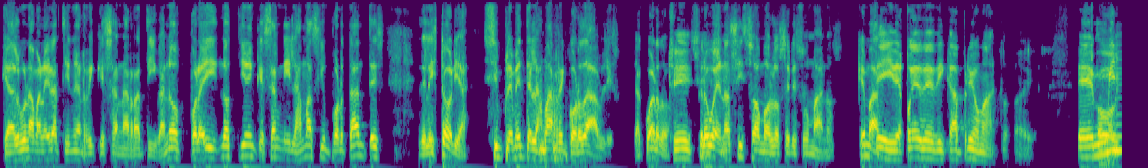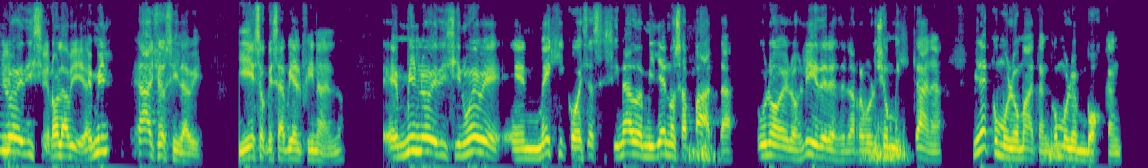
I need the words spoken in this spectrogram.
que de alguna manera tienen riqueza narrativa. No, por ahí no tienen que ser ni las más importantes de la historia, simplemente las más recordables, ¿de acuerdo? Sí, sí Pero bueno, así somos los seres humanos. ¿Qué más? Sí, después de DiCaprio más todavía. En no la vi. ¿eh? ah, yo sí la vi. Y eso que sabía el final, ¿no? En 1919, en México, es asesinado Emiliano Zapata, uno de los líderes de la Revolución Mexicana. Mirá cómo lo matan, cómo lo emboscan.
